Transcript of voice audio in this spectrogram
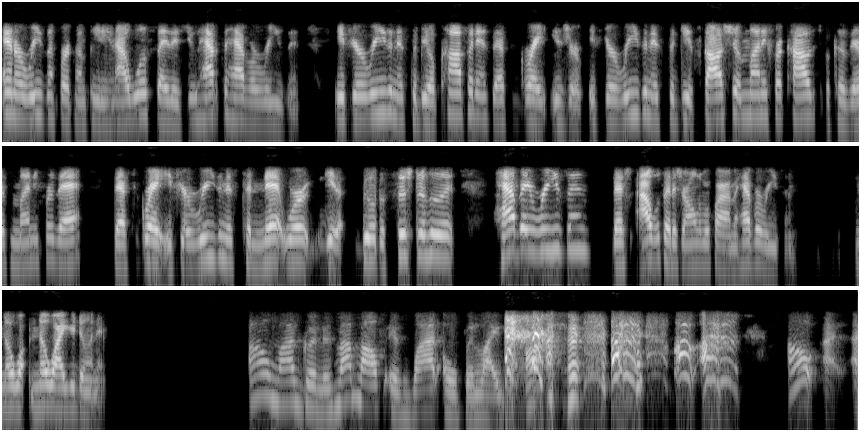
and a reason for competing. I will say that you have to have a reason. If your reason is to build confidence, that's great. Is your if your reason is to get scholarship money for college because there's money for that, that's great. If your reason is to network, get build a sisterhood, have a reason. That's I would say that's your only requirement. Have a reason. Know know why you're doing it. Oh my goodness, my mouth is wide open. Like, I, I, I, oh, I,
